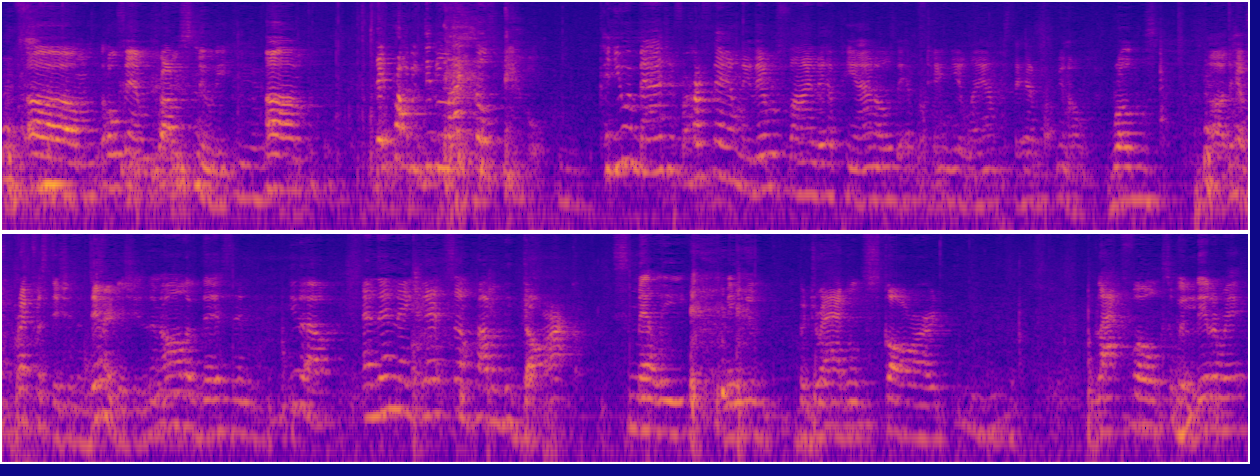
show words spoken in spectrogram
Um, the whole family probably snooty. Um, they probably didn't like those people. Can you imagine for her family, they were fine, they have pianos, they have ten-year lamps, they have, you know, rugs, uh, they have breakfast dishes and dinner dishes and all of this, and, you know, and then they get some probably dark, smelly, maybe bedraggled, scarred, black folks who are illiterate,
